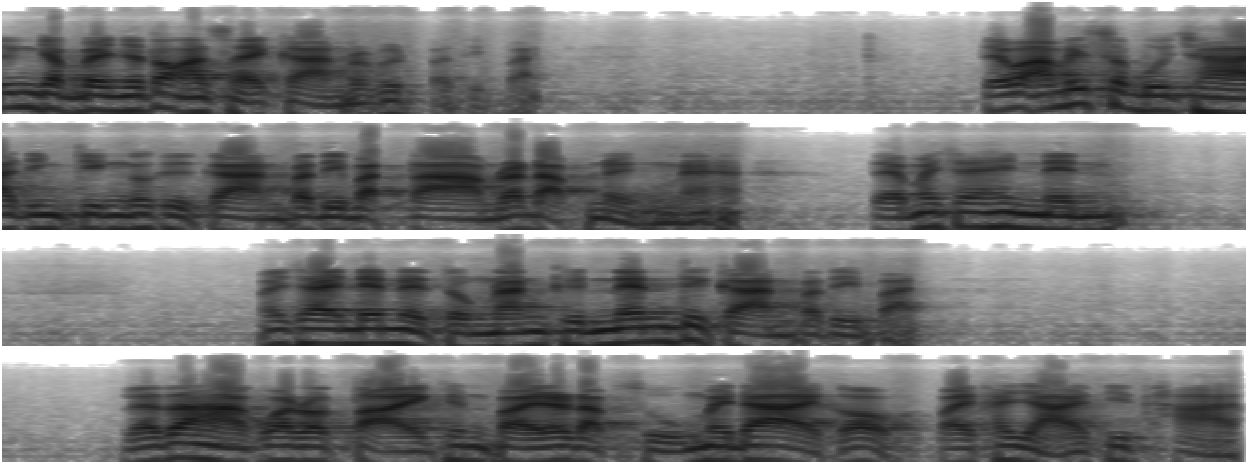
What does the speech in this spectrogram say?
ซึ่งจำเป็นจะต้องอาศัยการประพฤติปฏิบัติ แต่ว่าอมิสบูชาจริง ๆ ก็คือการปฏิบัติตามระดับหนึ่งนะฮะแต่ไม่ใช่ให้เน้น ไม่ใช่เน้นในตรงนั้น คือเน้นที่การปฏิบัติ แล้วถ้าหากว่าเราไต่ขึ้นไประดับสูงไม่ได้ ก็ไปขยายที่ทาน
